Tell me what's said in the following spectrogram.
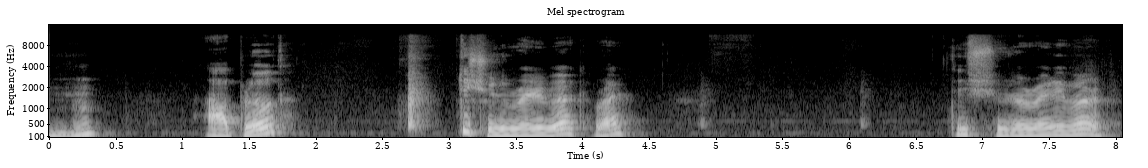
mm -hmm. upload. This should already work right? This should already work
